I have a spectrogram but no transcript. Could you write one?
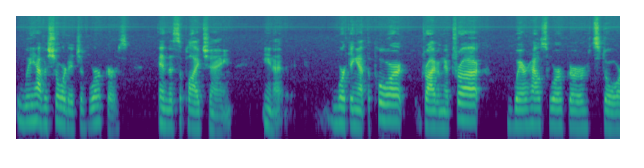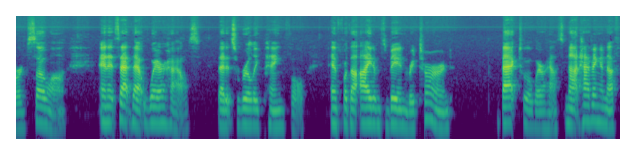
we have a shortage of workers in the supply chain. You know working at the port driving a truck warehouse worker store and so on. And it's at that warehouse that it's really painful. And for the items being returned back to a warehouse, not having enough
